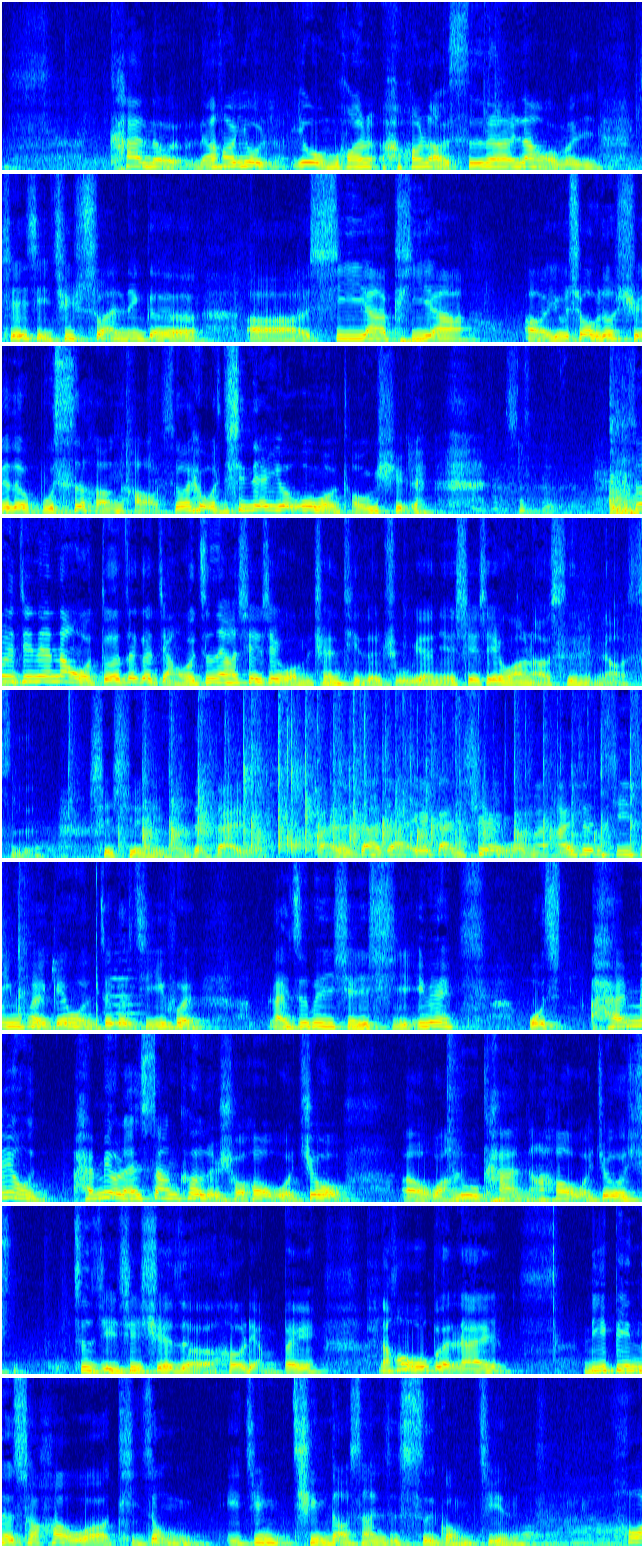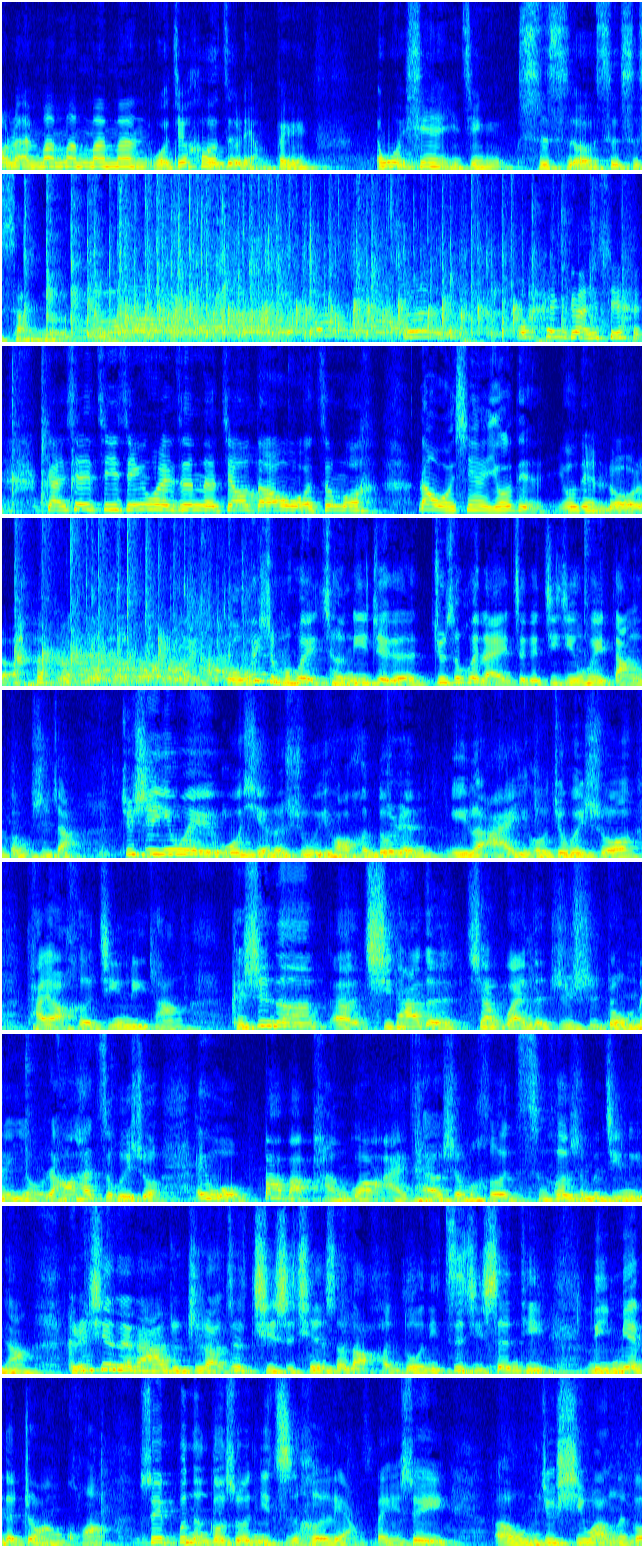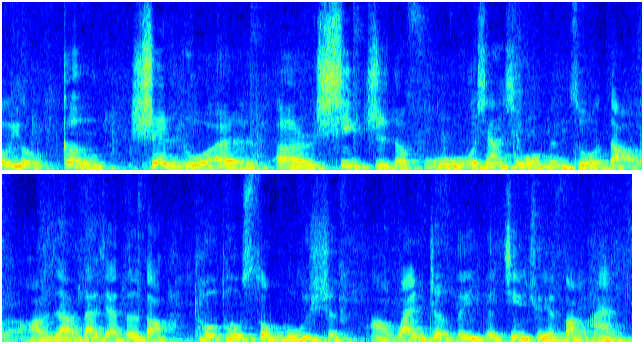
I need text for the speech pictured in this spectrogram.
看了，然后又又我们黄黄老师呢，让我们学习去算那个呃 C 呀 P 呀，呃有时候我都学的不是很好，所以我今天又问我同学。所以今天让我得这个奖，我真的要谢谢我们全体的组员，也谢谢王老师、林老师，谢谢你们的带领，感恩大家，也感谢我们癌症基金会给我们这个机会来这边学习。因为我还没有还没有来上课的时候，我就呃网络看，然后我就自己去学着喝两杯。然后我本来离病的时候，我体重已经轻到三十四公斤。后来慢慢慢慢，我就喝这两杯，我现在已经四十二、四十三了。对，我很感谢，感谢基金会真的教导我这么，让我现在有点有点 low 了。我为什么会成立这个，就是会来这个基金会当董事长，就是因为我写了书以后，很多人离了癌以后就会说他要喝精力汤。可是呢，呃，其他的相关的知识都没有，然后他只会说，哎，我爸爸膀胱癌，他要什么喝喝什么精力汤。可是现在大家都知道，这其实牵涉到很多你自己身体里面的状况，所以不能够说你只喝两杯。所以，呃，我们就希望能够有更深入而而细致的服务。我相信我们做到了哈，让大家得到 total solution 啊，完整的一个解决方案。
